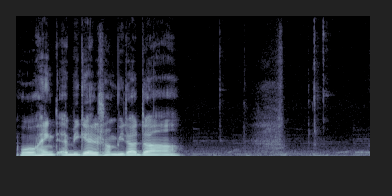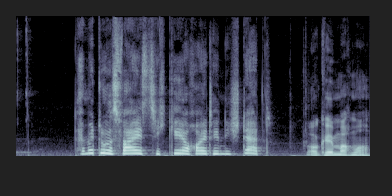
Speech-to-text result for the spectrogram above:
Wo hängt Abigail schon wieder da? Damit du es weißt, ich gehe heute in die Stadt. Okay, mach mal.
